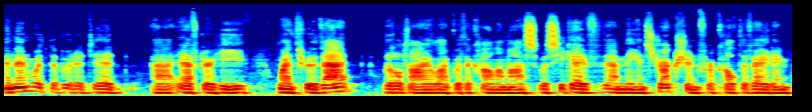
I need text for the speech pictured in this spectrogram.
And then what the Buddha did uh, after he went through that little dialogue with the Kalamas was he gave them the instruction for cultivating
